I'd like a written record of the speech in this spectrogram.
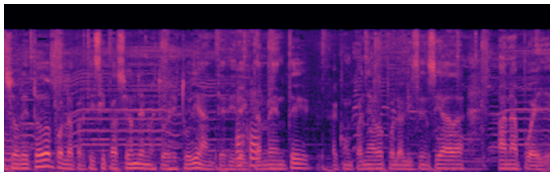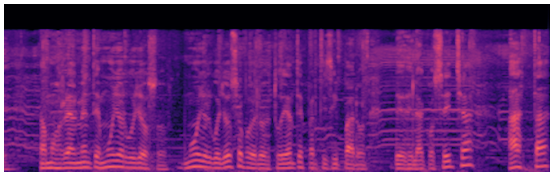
y sobre todo por la participación de nuestros estudiantes directamente, acompañados por la licenciada Ana Puelle. Estamos realmente muy orgullosos, muy orgullosos porque los estudiantes participaron desde la cosecha hasta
